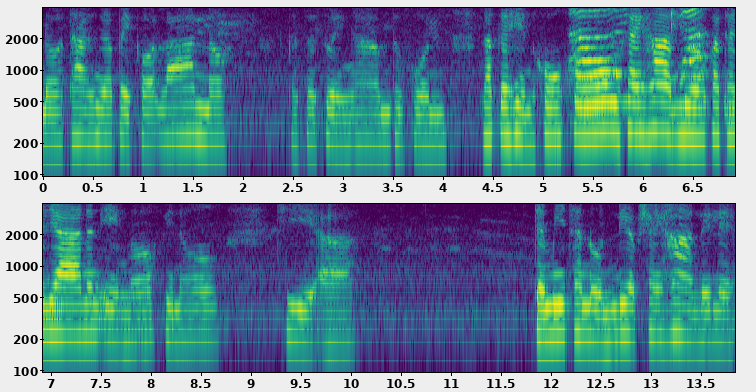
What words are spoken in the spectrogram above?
เนาะทางเรือไปเกาะล้านเนาะก็จะสวยงามทุกคน แล้วก็เห็นโค้งโค้งๆชายหาดเมืองพัทยานั่นเองเนาะพี่น้องที่อ่าจะมีถนนเรียบชายหาดเลยแหละ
